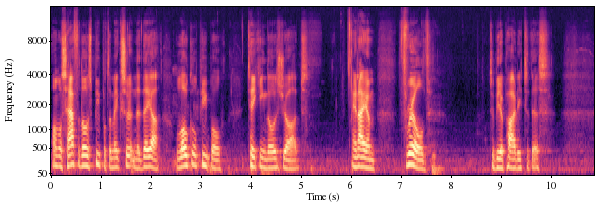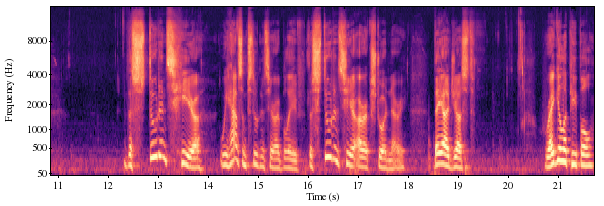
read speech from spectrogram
almost half of those people to make certain that they are local people taking those jobs. And I am thrilled to be a party to this. The students here, we have some students here, I believe. The students here are extraordinary. They are just regular people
